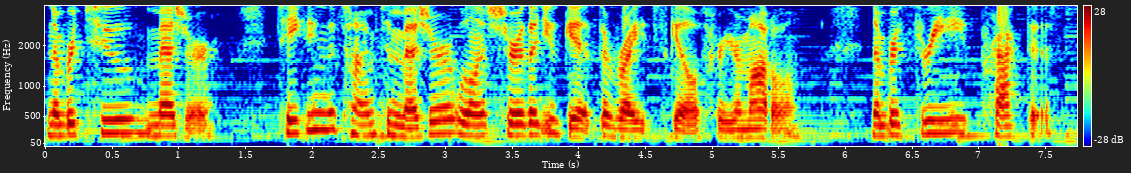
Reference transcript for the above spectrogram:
Number two, measure. Taking the time to measure will ensure that you get the right scale for your model. Number three, practice.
